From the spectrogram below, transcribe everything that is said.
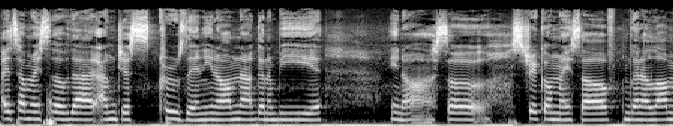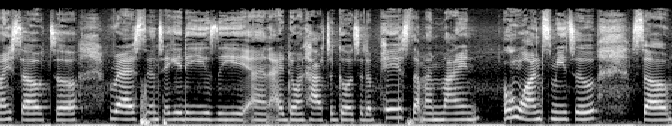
I tell myself that I'm just cruising. You know, I'm not gonna be you know, so strict on myself. I'm gonna allow myself to rest and take it easy, and I don't have to go to the pace that my mind wants me to. So,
